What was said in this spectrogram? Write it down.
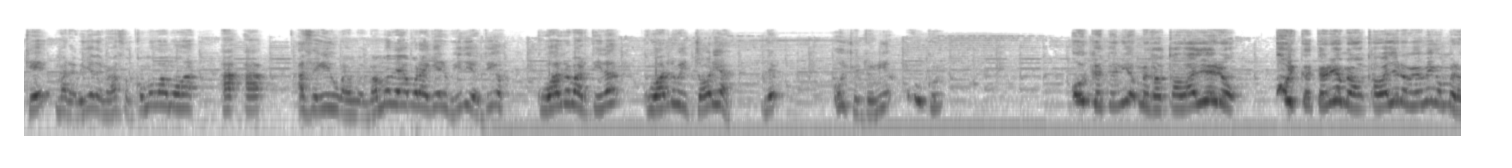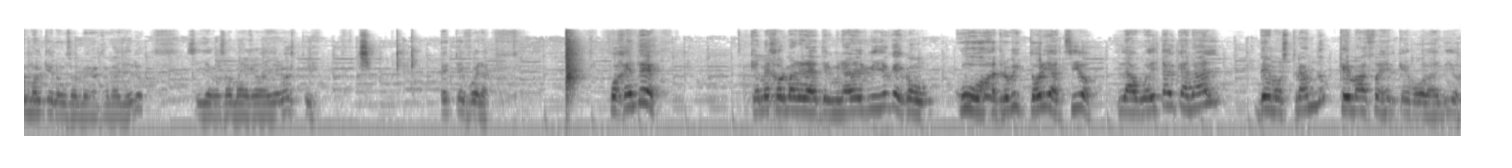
Qué maravilla de mazo. ¿Cómo vamos a, a, a, a seguir jugando? Vamos a dejar por aquí el vídeo, tío. Cuatro partidas, cuatro victorias. Le... ¡Uy, que tenía! ¡Uy, que... ¡Uy, que tenía mega caballero! ¡Uy, que tenía mega caballero, mi amigo! Menos mal que no usa mega caballero. Si ya usa el mega caballero, estoy... Estoy fuera. Pues, gente, qué mejor manera de terminar el vídeo que con cuatro victorias, tío. La vuelta al canal demostrando qué mazo es el que mola, tío.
